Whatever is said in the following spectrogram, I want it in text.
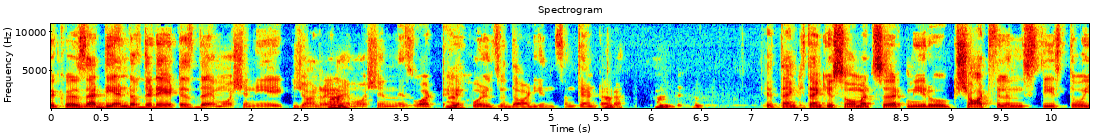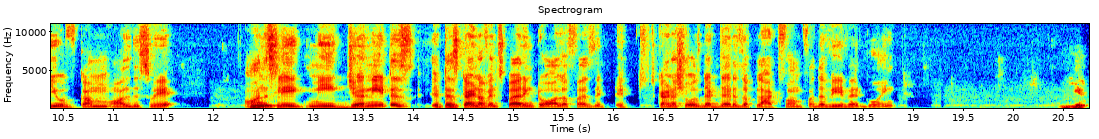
because at the end of the day it is the emotion ఏ జానర్ అయిన Ah. Emotion is what Ah. Holds with the audience అంతే అంటారా అంతే thank you thank you so much sir మీరు షార్ట్ ఫిల్మ్స్ తీస్తూ you come all this way honestly me journey it is it is kind of inspiring to all of us it, it kind of shows that there is a platform for the way we're going Yeah.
